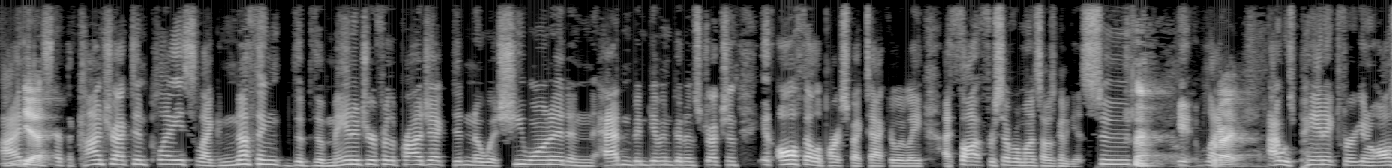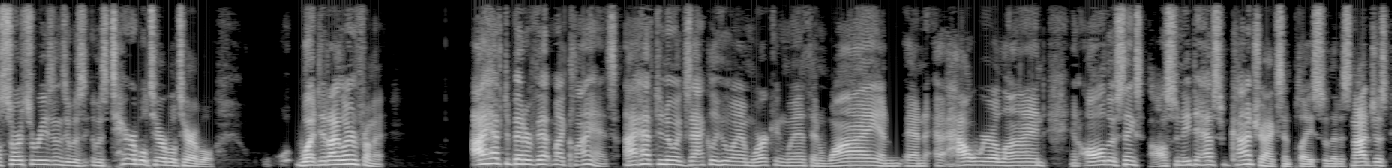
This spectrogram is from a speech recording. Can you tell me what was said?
I didn't Yeah. set the contract in place. Like nothing. The the manager for the project didn't know what she wanted and hadn't been given good instructions. It all fell apart spectacularly. I thought for several months I was going to get sued. It, like right. I was panicked for you know all sorts of reasons. It was it was terrible, terrible, terrible. W- What did I learn from it? I have to better vet my clients. I have to know exactly who I am working with and why and and uh, how we're aligned and all those things. I also need to have some contracts in place so that it's not just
